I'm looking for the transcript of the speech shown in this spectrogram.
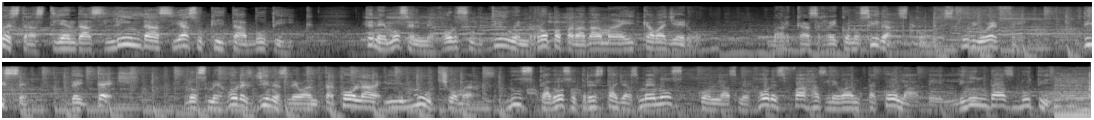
Nuestras tiendas lindas y Azuquita Boutique. Tenemos el mejor surtido en ropa para dama y caballero. Marcas reconocidas como Estudio F, Dice, Deitesh, los mejores jeans levanta cola y mucho más. Luzca dos o tres tallas menos con las mejores fajas levanta cola de Lindas Boutique.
